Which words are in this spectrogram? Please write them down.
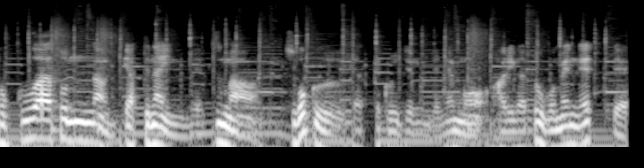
僕はそんなんやってないんで、妻はすごくやってくれてるんでね、もうありがとう、ごめんねって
